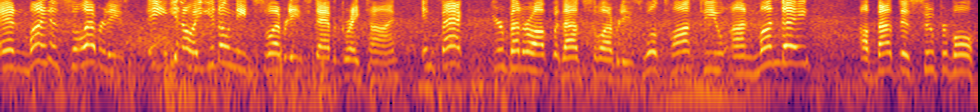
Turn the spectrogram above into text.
And minus celebrities, eh, you know, you don't need celebrities to have a great time. In fact, you're better off without celebrities. We'll talk to you on Monday about this Super Bowl.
